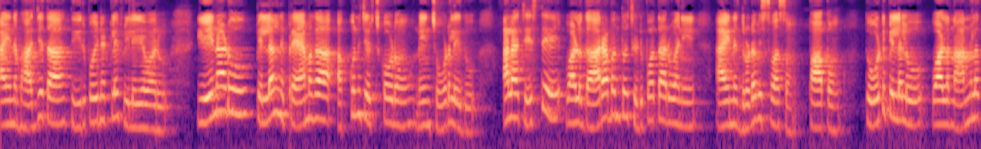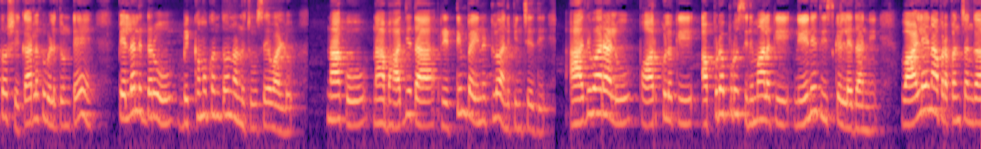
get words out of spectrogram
ఆయన బాధ్యత తీరిపోయినట్లే ఫీల్ అయ్యేవారు ఏనాడు పిల్లల్ని ప్రేమగా అక్కును చేర్చుకోవడం నేను చూడలేదు. అలా చేస్తే వాళ్ళు గారాబంతో చెడిపోతారు అని ఆయన దృఢ విశ్వాసం పాపం. తోటి పిల్లలు వాళ్ళ నాన్నలతో షికార్లకు వెళుతుంటే పిల్లలిద్దరూ బిక్కముఖంతో నన్ను చూసేవాళ్ళు. నాకు నా బాధ్యత రెట్టింపైనట్లు అనిపించేది. ఆదివారాలు పార్కులకి అప్పుడప్పుడు సినిమాలకి నేనే తీసుకెళ్ళేదాన్ని. వాళ్ళే నా ప్రపంచంగా.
